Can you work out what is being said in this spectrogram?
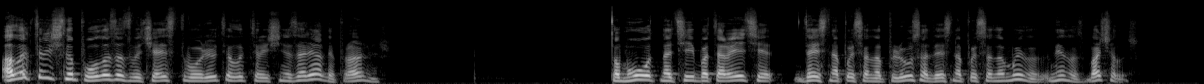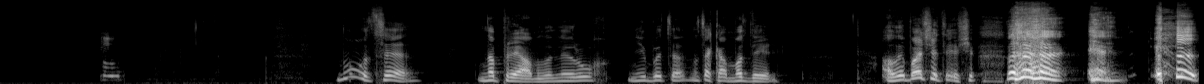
А електричне поле зазвичай створюють електричні заряди, правильно ж? Тому от на цій батарейці десь написано плюс, а десь написано мінус. Бачили ж? Ну, оце напрямлений рух, нібито, ну така модель. Але бачите, що,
